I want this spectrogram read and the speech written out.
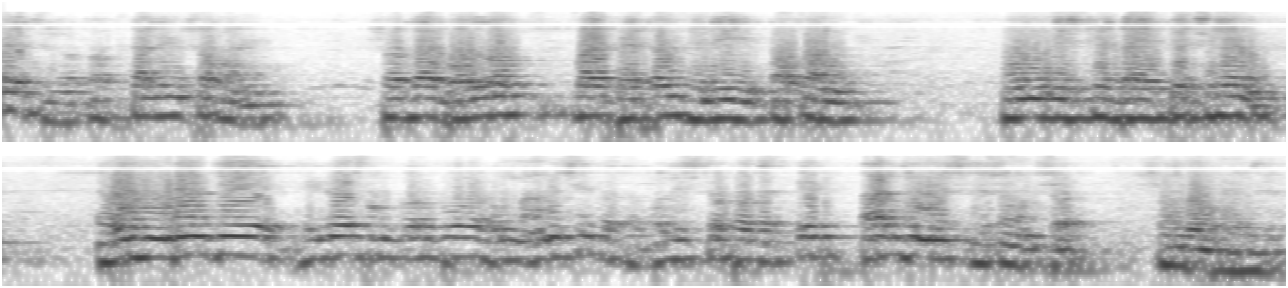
হয়েছিল তৎকালীন সময়ে সর্দার বল্লভভাই প্যাটেল যিনি তখন হোম মিনিস্ট্রির দায়িত্বে ছিলেন, এবং ওনার যে দৃঢ় সংকল্প এবং মানসিকতা, বলিষ্ঠ পদক্ষেপ, তার জন্য সে সমস্যা সম্ভব হয়েছিল।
